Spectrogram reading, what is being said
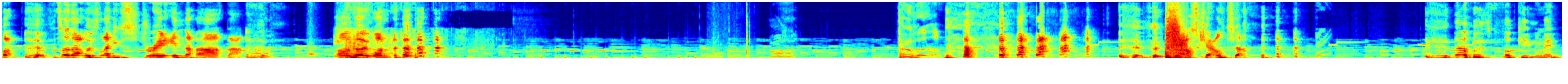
so that was like straight in the heart. That. Oh no, it won't. Cross counter! that was fucking mint.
